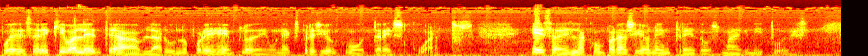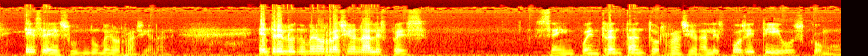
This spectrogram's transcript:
puede ser equivalente a hablar uno, por ejemplo, de una expresión como 3 cuartos. Esa es la comparación entre dos magnitudes. Ese es un número racional. Entre los números racionales, pues, se encuentran tanto racionales positivos como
